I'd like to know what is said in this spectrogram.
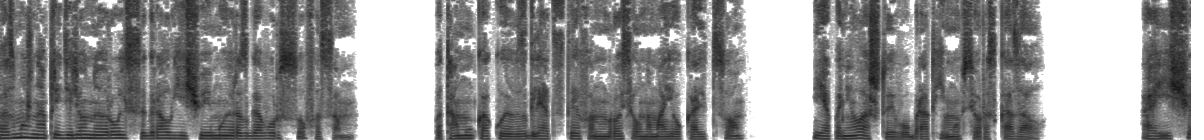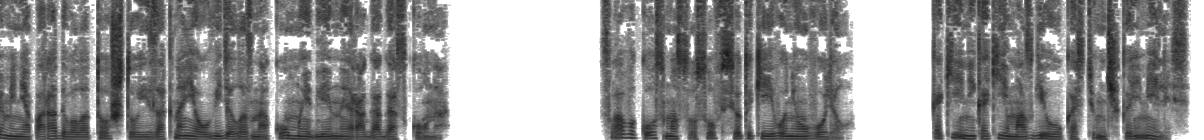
Возможно, определенную роль сыграл еще и мой разговор с Софосом. Потому какой взгляд Стефан бросил на мое кольцо, я поняла, что его брат ему все рассказал. А еще меня порадовало то, что из окна я увидела знакомые длинные рога Гаскона. Слава космосу, Соф все таки его не уволил. Какие-никакие мозги у костюмчика имелись.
